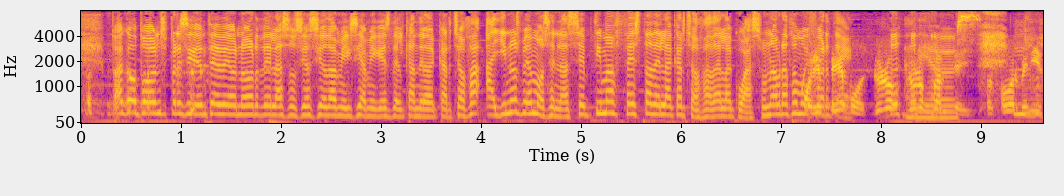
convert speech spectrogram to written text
Paco Pons, presidente de honor de la Asociación de Amigos y Amigues del Can de la Carchofa. Allí nos vemos en la séptima festa de la Carchofa de la Cuas. Un abrazo muy fuerte. No, no, no nos por favor, venid.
